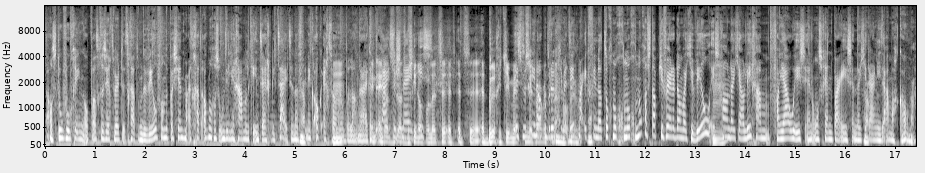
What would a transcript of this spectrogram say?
als toevoeging op wat gezegd werd... het gaat om de wil van de patiënt... maar het gaat ook nog eens om die lichamelijke integriteit. En dat vind ik ook echt wel Mm. heel belangrijk. En, en dat, is- dat is misschien ook wel het, het, het, eh, het bruggetje met... Het is misschien met ook een het brugje met dit, maar ik vind dat toch nog, nog, nog een stapje verder dan wat je wil. Is Mm. gewoon dat jouw lichaam van jou is en onschendbaar is en dat je daar niet aan mag komen.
